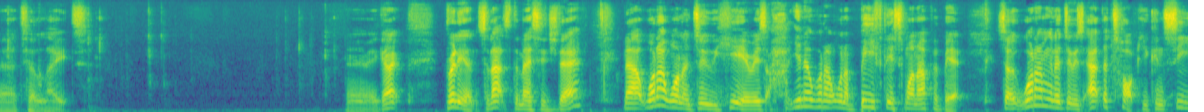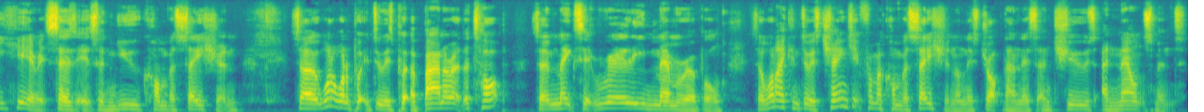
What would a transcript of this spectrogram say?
uh, till late. There we go. Brilliant. So that's the message there. Now, what I want to do here is, you know what, I want to beef this one up a bit. So what I'm going to do is at the top, you can see here, it says it's a new conversation. So what I want to put do is put a banner at the top. So it makes it really memorable. So what I can do is change it from a conversation on this drop down list and choose announcement.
